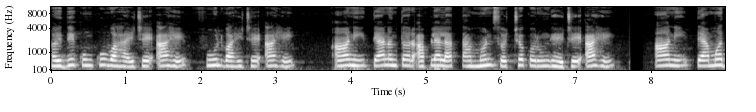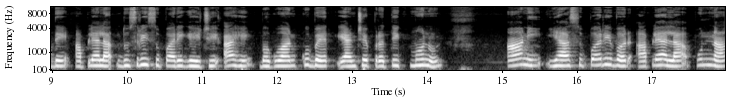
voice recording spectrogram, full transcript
हळदी कुंकू वाहायचे आहे फूल वाहायचे आहे. आणि त्यानंतर आपल्याला ताम्हण स्वच्छ करून घ्यायचे आहे. आणि त्यामध्ये आपल्याला दुसरी सुपारी घ्यायची आहे भगवान कुबेर यांचे प्रतीक म्हणून. आणि ह्या सुपारीवर आपल्याला पुन्हा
